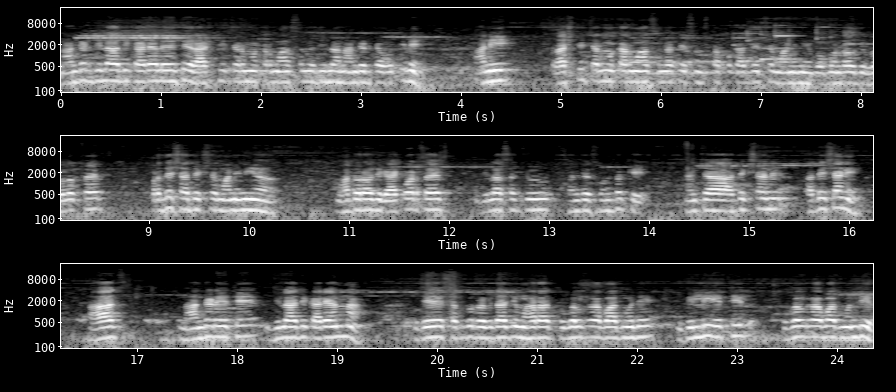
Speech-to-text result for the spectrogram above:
नांदेड जिल्हाधिकारी कार्यालय येथे राष्ट्रीय चर्मकार महासंघ जिल्हा नांदेडच्या वतीने आणि राष्ट्रीय चर्मकार महासंघाचे संस्थापक अध्यक्ष माननीय बबनरावजी साहेब प्रदेशाध्यक्ष माननीय माधवरावजी गायकवाड साहेब जिल्हा सचिव संजय सोनटके यांच्या अध्यक्षाने आदेशाने आज नांदेड येथे जिल्हाधिकाऱ्यांना जे सद्गुरू रविदासजी महाराज तुगलकाबादमध्ये दिल्ली येथील तुगलकाबाद मंदिर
